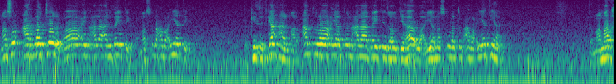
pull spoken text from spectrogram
masuk ar-rajul ra'in ala ahli baiti. Masuk ar-ra'iyati begitu juga al-mar'atu ra'iyatun ala baiti zawjiha wa hiya mas'ulatun an ra'iyatiha. Marah.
